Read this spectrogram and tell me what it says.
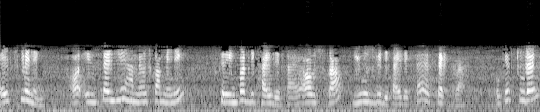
its meaning और इंस्टेंटली हमें उसका मीनिंग स्क्रीन पर दिखाई देता है और उसका यूज़ भी दिखाई देता है etcetera okay student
